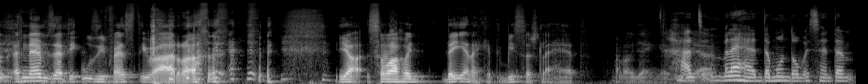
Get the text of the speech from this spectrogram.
Nemzeti Uzi Fesztiválra. ja, szóval, hogy... De ilyeneket biztos lehet valahogy engedni. hát el. lehet, de mondom, hogy szerintem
